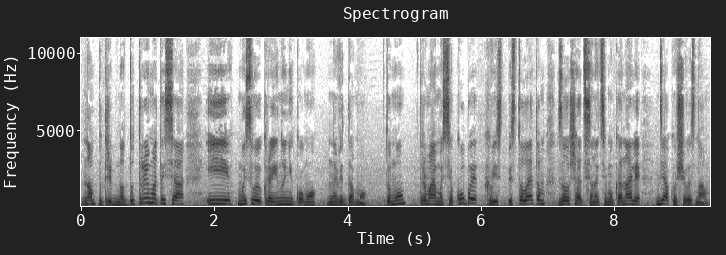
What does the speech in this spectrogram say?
Нам потрібно дотриматися, і ми свою країну нікому не віддамо. Тому тримаємося купи, хвіст пістолетом. Залишайтеся на цьому каналі. Дякую, що ви з нами.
